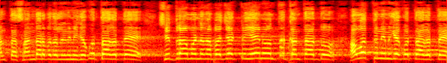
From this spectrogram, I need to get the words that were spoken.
ಅಂತ ಸಂದರ್ಭದಲ್ಲಿ ನಿಮಗೆ ಗೊತ್ತಾಗುತ್ತೆ. ಸಿದ್ದರಾಮಣ್ಣನ ಬಜೆಟ್ ಏನು ಅಂತಕ್ಕಂಥದ್ದು ಅವತ್ತು ನಿಮಗೆ ಗೊತ್ತಾಗುತ್ತೆ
